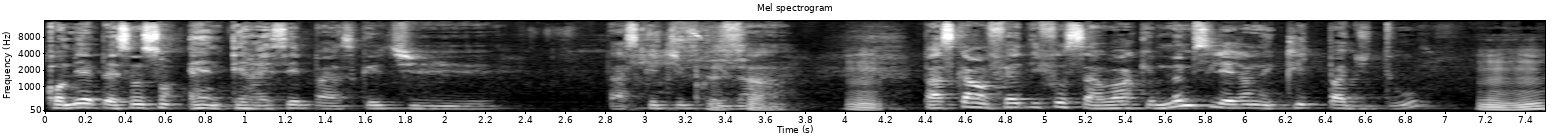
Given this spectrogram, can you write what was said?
combien de personnes sont intéressées par ce que tu, par ce que tu présentes. Mmh. Parce qu'en fait, il faut savoir que même si les gens ne cliquent pas du tout, Mhm.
